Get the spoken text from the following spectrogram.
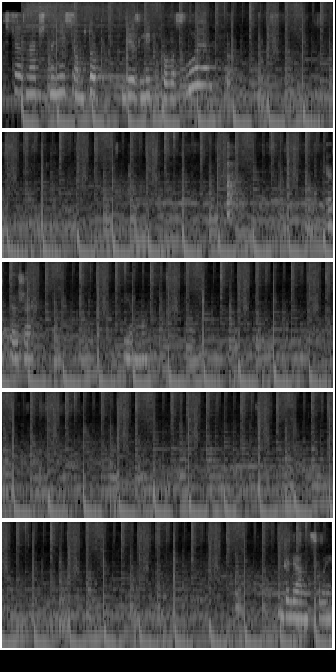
Сейчас, значит, нанесем топ без липкого слоя. Это же фирма глянцевый.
